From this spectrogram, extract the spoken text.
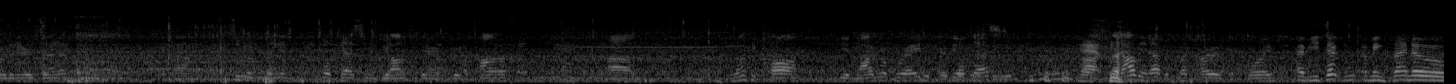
northern Arizona. Um, so we we did testing in geology there during Apollo. Um, think Paul the inaugural parade field test. Yeah. Oddly enough, it's much harder to deploy. Have you taken? I mean, 'cause I know.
